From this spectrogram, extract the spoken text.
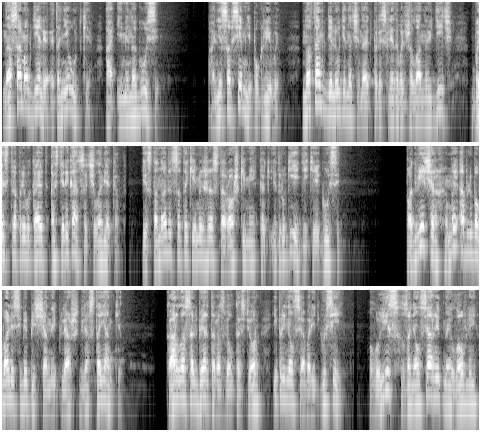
На самом деле это не утки, а именно гуси. Они совсем не пугливы, но там, где люди начинают преследовать желанную дичь, быстро привыкают остерегаться человека и становятся такими же сторожкими, как и другие дикие гуси. Под вечер мы облюбовали себе песчаный пляж для стоянки. Карлос Альберто развел костер и принялся варить гусей. Луис занялся рыбной ловлей,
